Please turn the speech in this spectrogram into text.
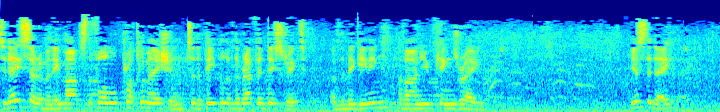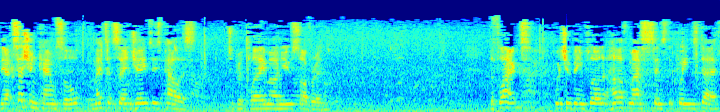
Today's ceremony marks the formal proclamation to the people of the Bradford district of the beginning of our new King's reign. Yesterday, the Accession Council met at St James's Palace to proclaim our new sovereign. The flags, which have been flown at half mast since the Queen's death,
